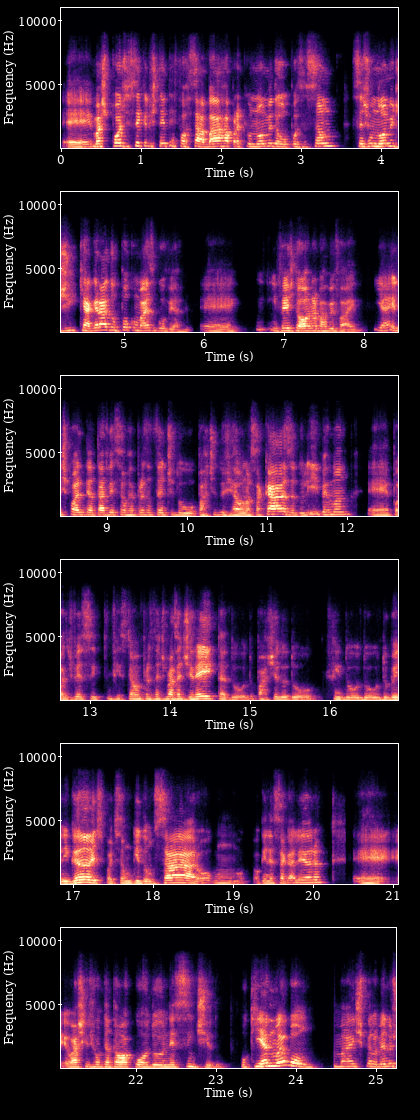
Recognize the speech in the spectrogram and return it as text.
É, mas pode ser que eles tentem forçar a barra para que o nome da oposição seja um nome de, que agrada um pouco mais o governo. É, em vez da Orna Barbivai. E aí eles podem tentar ver se é um representante do Partido Israel Nossa Casa, do Lieberman, é, pode ver se, enfim, se é um representante mais à direita do, do partido do, enfim, do, do, do Benny Gantz, pode ser um Guidon Sar ou algum, alguém dessa galera. É, eu acho que eles vão tentar um acordo nesse sentido. O que é, não é bom, mas pelo menos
